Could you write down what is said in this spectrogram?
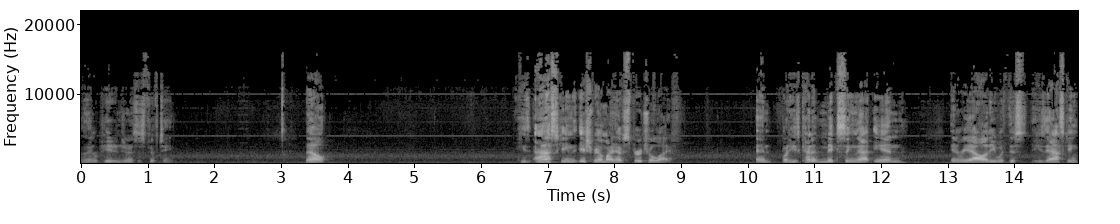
and then repeated in Genesis 15. Now, he's asking that Ishmael might have spiritual life. And but he's kind of mixing that in in reality with this he's asking,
